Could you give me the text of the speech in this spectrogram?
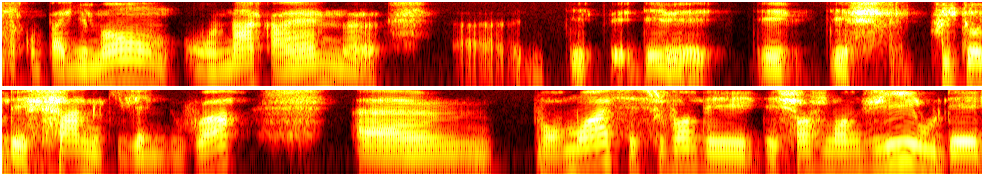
d'accompagnement, on a quand même des, des, plutôt des femmes qui viennent nous voir. Euh, pour moi, c'est souvent des, changements de vie ou des,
